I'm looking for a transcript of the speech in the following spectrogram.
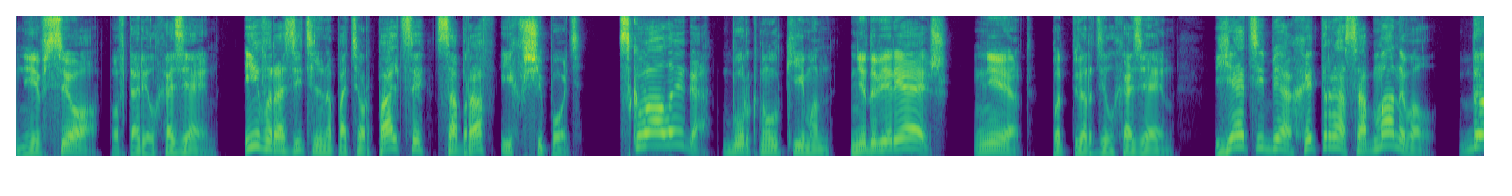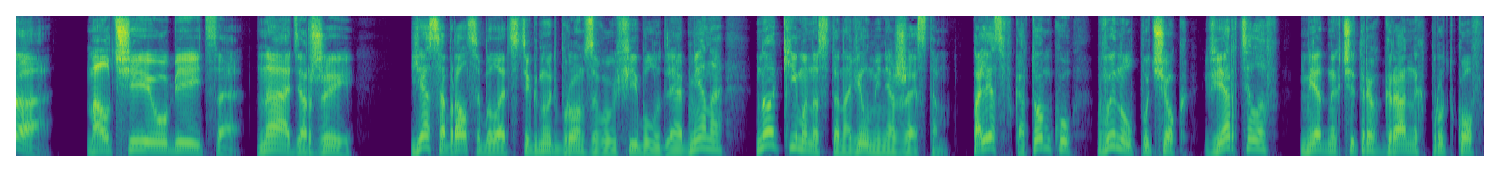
«Не все», — повторил хозяин, и выразительно потер пальцы, собрав их в щепоть. «Сквалыга!» — буркнул Кимон. «Не доверяешь?» «Нет», — подтвердил хозяин. «Я тебя хоть раз обманывал?» «Да!» «Молчи, убийца! На, держи!» Я собрался было отстегнуть бронзовую фибулу для обмена, но Кимон остановил меня жестом. Полез в котомку, вынул пучок вертелов, медных четырехгранных прутков,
